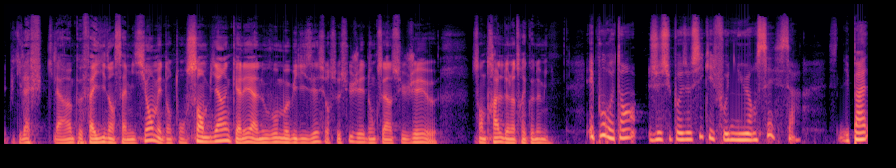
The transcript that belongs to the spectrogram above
et puis qu'il a, qu'il a un peu failli dans sa mission, mais dont on sent bien qu'elle est à nouveau mobilisée sur ce sujet. Donc c'est un sujet euh, central de notre économie. Et pour autant, je suppose aussi qu'il faut nuancer ça. Ce n'est pas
